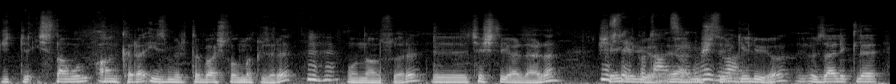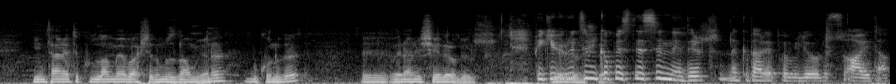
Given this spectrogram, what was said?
ciddi İstanbul, Ankara, İzmir tabii başta olmak üzere. Ondan sonra e, çeşitli yerlerden şey Müşteri geliyor. potansiyelimiz müşteri var. geliyor. Özellikle interneti kullanmaya başladığımızdan bu yana bu konuda e, önemli şeyler alıyoruz. Peki Geri üretim dönüşler. kapasitesi nedir? Ne kadar yapabiliyoruz ayda?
